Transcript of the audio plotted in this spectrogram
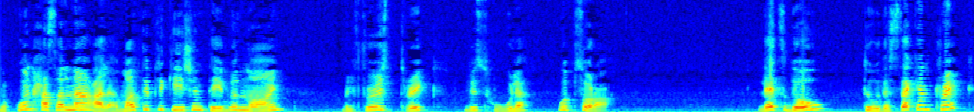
نكون حصلنا على multiplication table 9 بالفيرست تريك بسهولة وبسرعة. Let's go to the second trick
